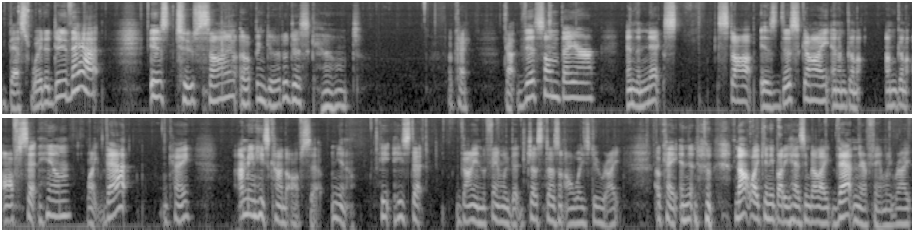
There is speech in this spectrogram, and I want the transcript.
Best way to do that is to sign up and get a discount. Okay, got this on there, and the next stop is this guy, and I'm going to I'm to offset him like that, okay? I mean, he's kind of offset, you know. He, he's that guy in the family that just doesn't always do right. Okay, and then not like anybody has anybody like that in their family, right?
